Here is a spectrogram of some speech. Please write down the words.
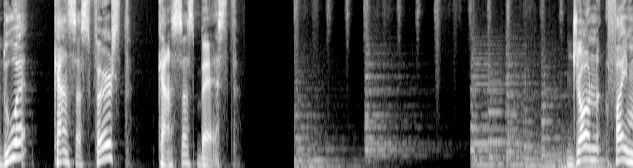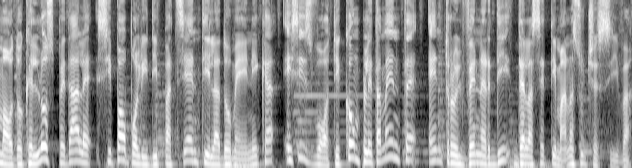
2 Kansas First, Kansas Best. John fa in modo che l'ospedale si popoli di pazienti la domenica e si svuoti completamente entro il venerdì della settimana successiva.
